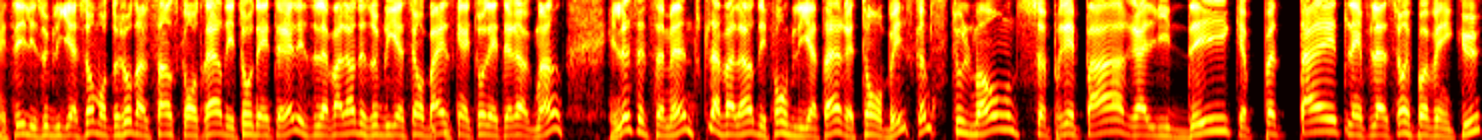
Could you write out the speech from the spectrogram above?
mais tu sais, les obligations vont toujours dans le sens contraire des taux d'intérêt. La valeur des obligations baisse quand les taux d'intérêt augmentent. Et là, cette semaine, toute la valeur des fonds obligataires est tombée. C'est comme si tout le monde se prépare à l'idée que peut-être l'inflation est pas vaincue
